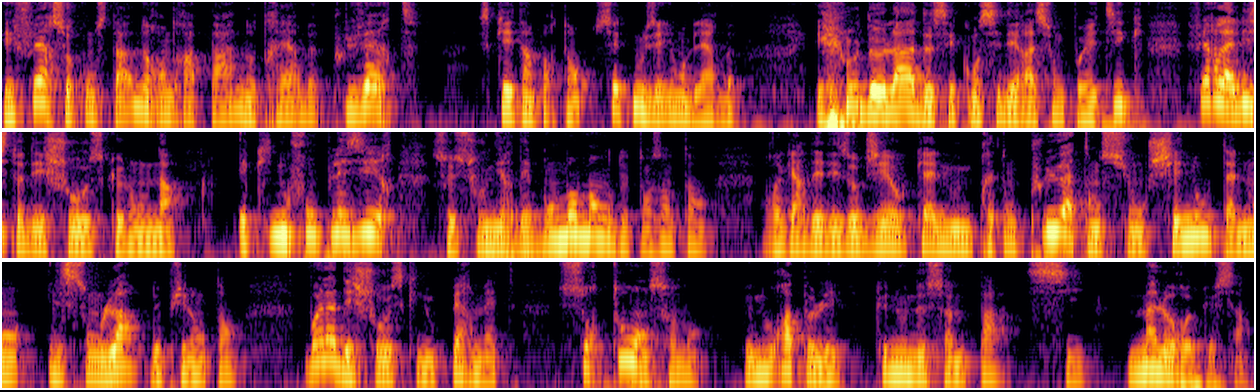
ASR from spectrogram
et faire ce constat ne rendra pas notre herbe plus verte. Ce qui est important, c'est que nous ayons de l'herbe. Et au-delà de ces considérations poétiques, faire la liste des choses que l'on a et qui nous font plaisir, se souvenir des bons moments de temps en temps, regarder des objets auxquels nous ne prêtons plus attention chez nous tellement ils sont là depuis longtemps. Voilà des choses qui nous permettent, surtout en ce moment, de nous rappeler que nous ne sommes pas si malheureux que ça.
